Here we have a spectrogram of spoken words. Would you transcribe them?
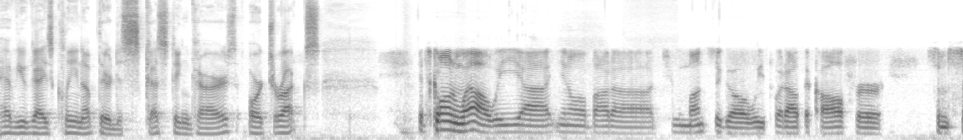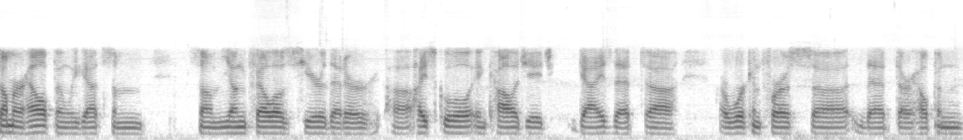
have you guys clean up their disgusting cars or trucks? It's going well. We, uh, you know, about uh, two months ago, we put out the call for some summer help, and we got some some young fellows here that are uh, high school and college age guys that uh, are working for us uh, that are helping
